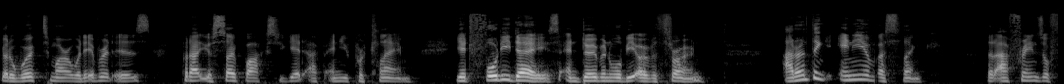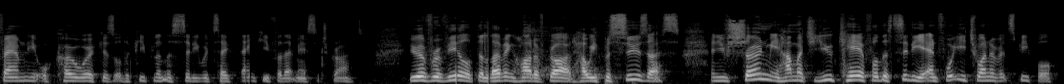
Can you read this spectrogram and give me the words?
go to work tomorrow, whatever it is, put out your soapbox, you get up and you proclaim. Yet 40 days and Durban will be overthrown. I don't think any of us think that our friends or family or co workers or the people in the city would say, Thank you for that message, Grant. You have revealed the loving heart of God, how He pursues us, and you've shown me how much you care for the city and for each one of its people.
